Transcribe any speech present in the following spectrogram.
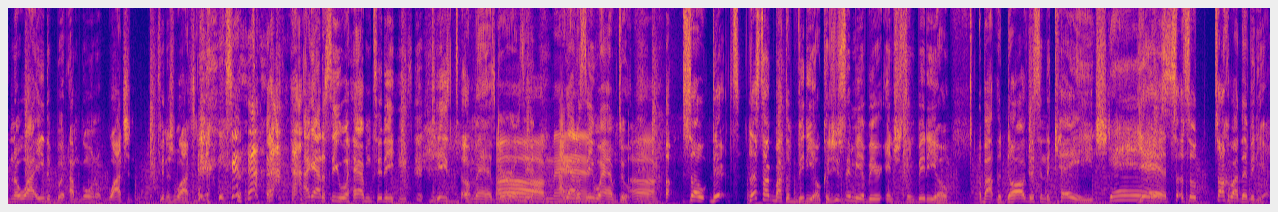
know why either. But I'm going to watch it. Finish watching it. I got to see what happened to these these dumbass girls. Oh, here. I got to see what happened to them. Ugh. Uh, so there, let's talk about the video because you sent me a very interesting video about the dog that's in the cage. Yes. Yeah. So, so talk about that video.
